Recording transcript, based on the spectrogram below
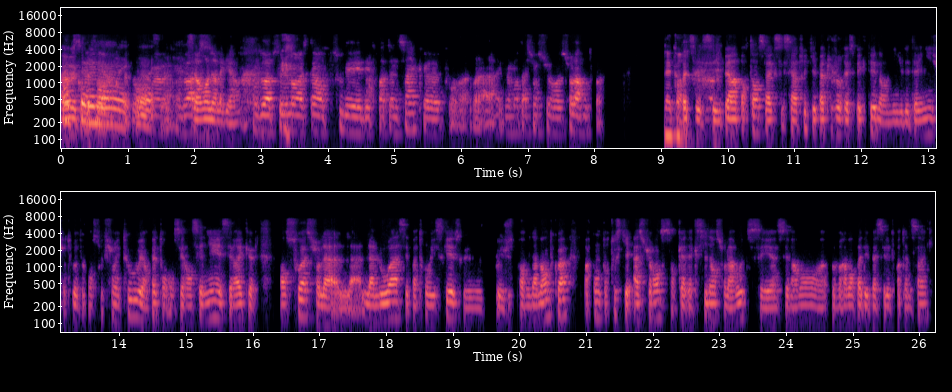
Ah absolument, oui. C'est vraiment lire la guerre. On doit absolument rester en dessous des, des 3 tonnes 5 euh, pour euh, voilà, la réglementation sur, sur la route. Quoi. D'accord. En fait, c'est hyper important. C'est vrai que c'est un truc qui n'est pas toujours respecté dans le milieu des tiny, surtout l'autoconstruction et tout. Et en fait, on, s'est renseigné et c'est vrai que en soi, sur la, la, la loi, c'est pas trop risqué parce que vous pouvez juste prendre une amende, quoi. Par contre, pour tout ce qui est assurance en cas d'accident sur la route, c'est vraiment, faut vraiment pas dépasser les 3 tonnes 5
